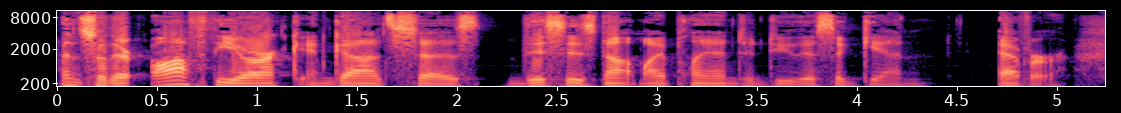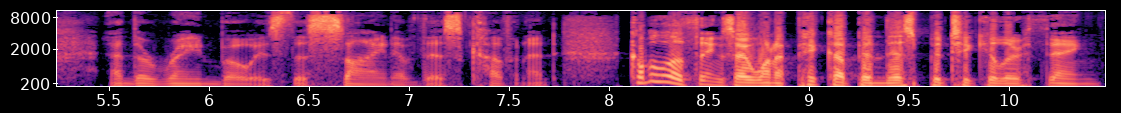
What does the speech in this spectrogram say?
And so they're off the ark, and God says, This is not my plan to do this again ever. And the rainbow is the sign of this covenant. A couple of things I want to pick up in this particular thing.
